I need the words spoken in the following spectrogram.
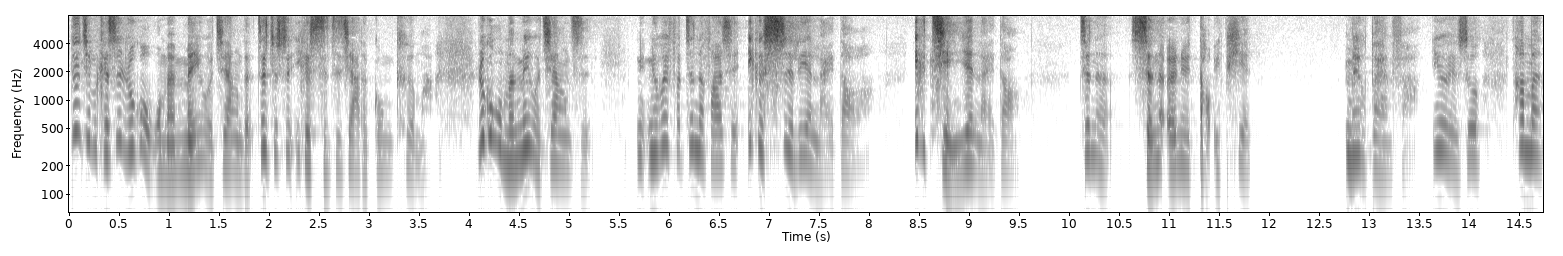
对不起，可是如果我们没有这样的，这就是一个十字架的功课嘛。如果我们没有这样子，你你会真的发现一个试炼来到啊，一个检验来到，真的神的儿女倒一片。没有办法，因为有时候他们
